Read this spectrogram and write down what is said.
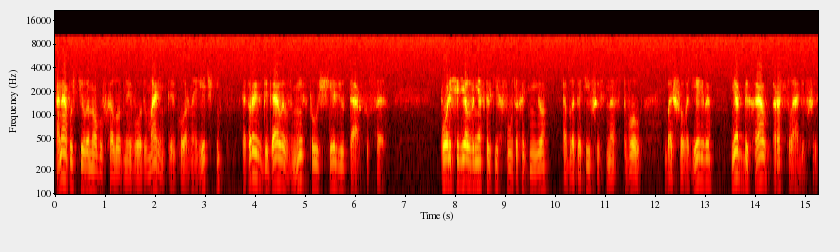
Она опустила ногу в холодную воду маленькой горной речки, которая сбегала вниз по ущелью Тарсуса. Поле сидел в нескольких футах от нее, облокотившись на ствол большого дерева, и отдыхал, расслабившись.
